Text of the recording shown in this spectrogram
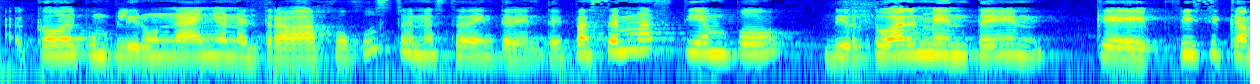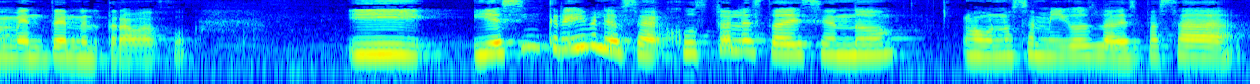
Acabo de cumplir un año en el trabajo, justo en este 2020. Pasé más tiempo virtualmente que físicamente en el trabajo. Y, y, es increíble, o sea, justo le estaba diciendo a unos amigos la vez pasada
